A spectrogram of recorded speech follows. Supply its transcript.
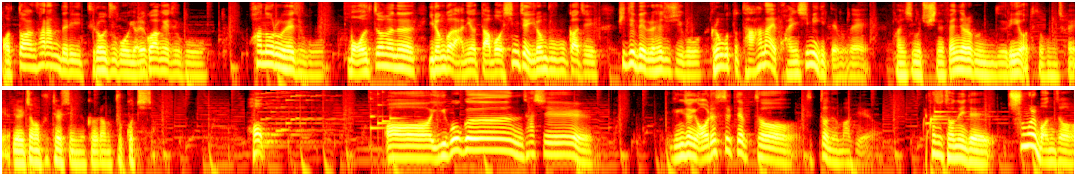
어떠한 사람들이 들어주고 열광해주고 환호를 해주고 뭐 어쩌면은 이런 건 아니었다 뭐 심지어 이런 부분까지 피드백을 해주시고 그런 것도 다 하나의 관심이기 때문에 관심을 주시는 팬 여러분들이 어떻게 보면 저의 열정을 불태울 수 있는 그런 불꽃이죠 헉! 어, 이 곡은 사실 굉장히 어렸을 때부터 듣던 음악이에요 사실 저는 이제 춤을 먼저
